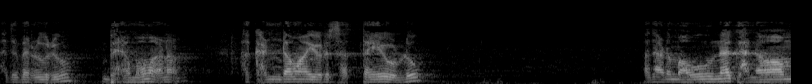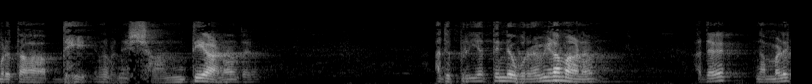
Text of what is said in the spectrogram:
അത് വെറൊരു ഭ്രമമാണ്. അഖണ്ഡമായ ഒരു സത്തയേ ഉള്ളൂ. അതാണ് മൗന ഘനാമൃതാബ്ധി എന്ന് പറഞ്ഞ ശാന്തിയാണ് അത്. അത് പ്രിയത്തിന്റെ ഉറവിടമാണ്. അത് നമ്മളിൽ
